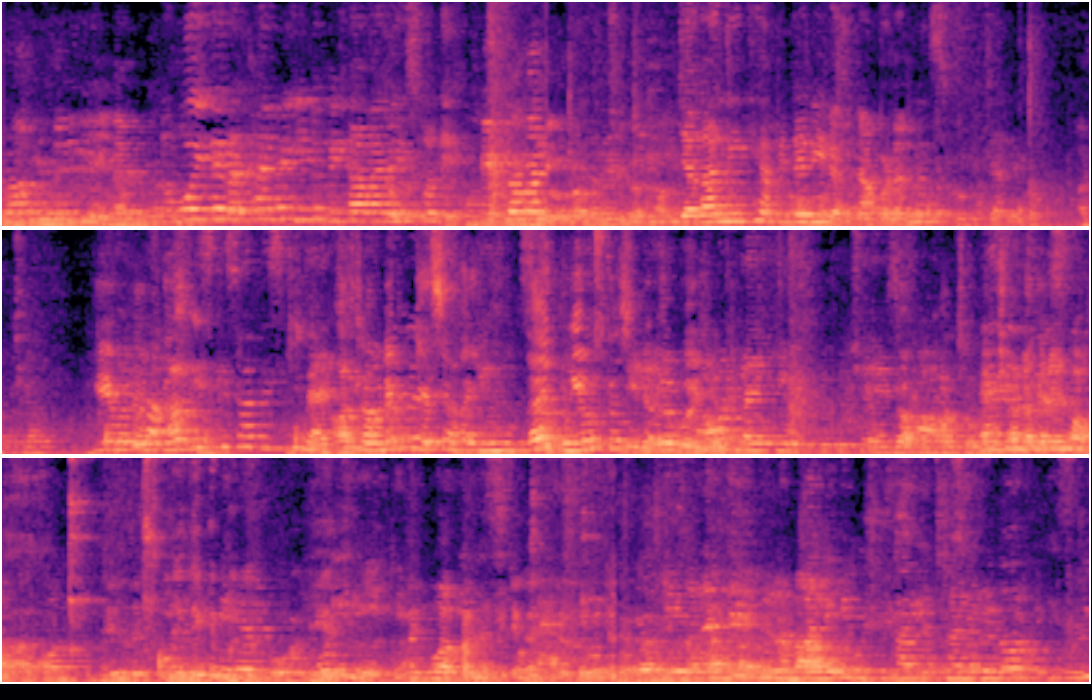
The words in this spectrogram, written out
तो वो इधर रखा है। जगह नहीं थी अब इधर ही रखना पड़ा ना इसको बेचारे को अच्छा ये वाला अब इसके साथ इसकी मैचिंग अच्छा, उन्हें कैसा कैसे लाइक ये उसका स्पीकर वर्जन लाइक ये उसमें कुछ है। ज़्यादा अच्छा अच्छा लग रहा है। ना नहीं लेकिन मुझे वो ये लेके मैं वो आपके घर से ये वाला है लंबा लेके उसके साथ अच्छा लगेगा और इसकी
